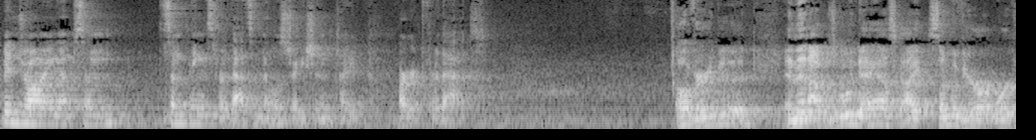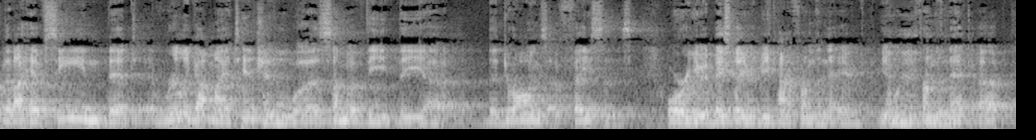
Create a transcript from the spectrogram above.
been drawing up some some things for that, some illustration type art for that. Oh, very good. And then I was going to ask, I some of your artwork that I have seen that really got my attention was some of the the uh, the drawings of faces, or you would basically it would be kind of from the neck, you know, would be from the neck up.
